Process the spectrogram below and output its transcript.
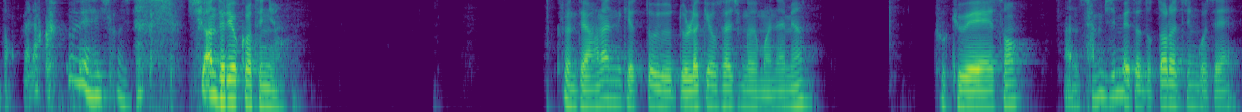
너무나 큰 네, 시간, 시간 드렸거든요. 그런데 하나님께서 또 놀랍게 역사하신 건 뭐냐면 그 교회에서 한 30m도 떨어진 곳에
